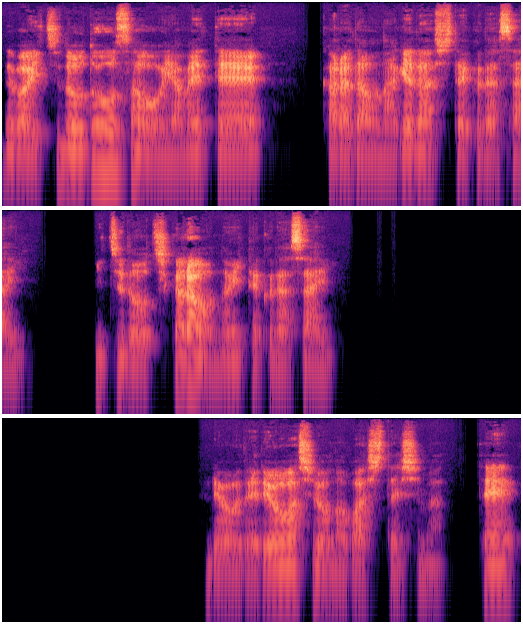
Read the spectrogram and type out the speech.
では一度動作をやめて体を投げ出してください。一度力を抜いてください。両腕両足を伸ばしてしまって、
